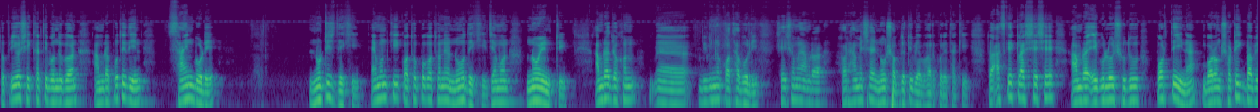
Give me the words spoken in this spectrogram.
তো প্রিয় শিক্ষার্থী বন্ধুগণ আমরা প্রতিদিন সাইনবোর্ডে নোটিশ দেখি এমনকি কথোপকথনে নো দেখি যেমন নো এন্ট্রি। আমরা যখন বিভিন্ন কথা বলি সেই সময় আমরা হরহামেশায় নো শব্দটি ব্যবহার করে থাকি। তো আজকের ক্লাস শেষে আমরা এগুলো শুধু পড়তেই না, বরং সঠিকভাবে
